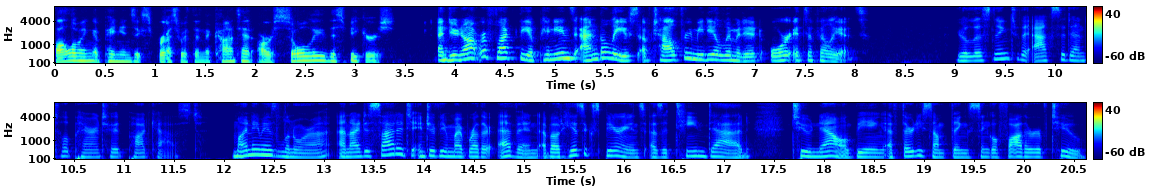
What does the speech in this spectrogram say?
following opinions expressed within the content are solely the speakers. and do not reflect the opinions and beliefs of Child Free Media Limited or its affiliates. You're listening to the Accidental Parenthood podcast. My name is LeNora, and I decided to interview my brother Evan about his experience as a teen dad to now being a 30 something single father of two.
